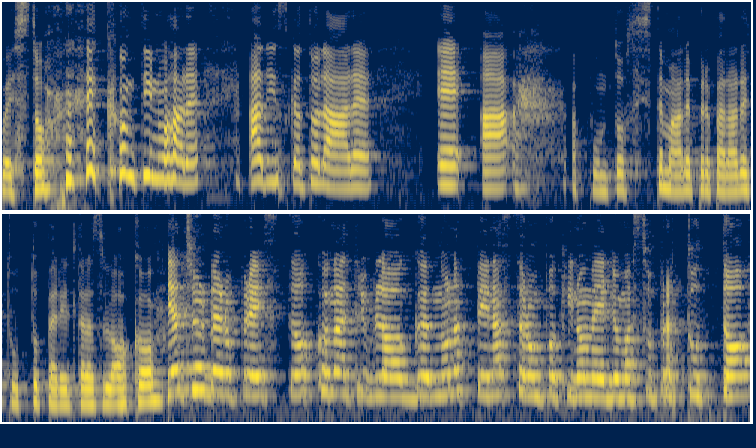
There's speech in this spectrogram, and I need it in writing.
questo, continuare ad inscatolare e a appunto sistemare e preparare tutto per il trasloco. Vi aggiornerò presto con altri vlog, non appena starò un pochino meglio, ma soprattutto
